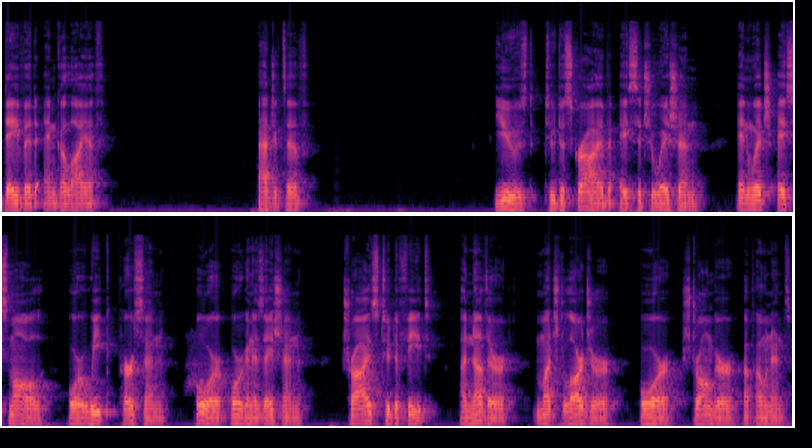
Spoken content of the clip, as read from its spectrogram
David and Goliath. Adjective. Used to describe a situation in which a small or weak person or organization tries to defeat another much larger or stronger opponent.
